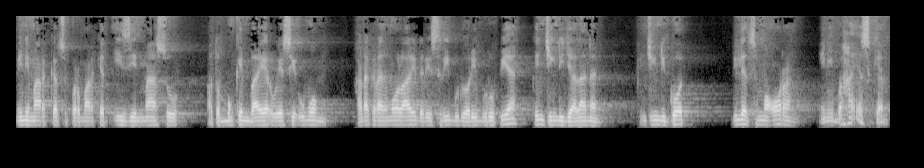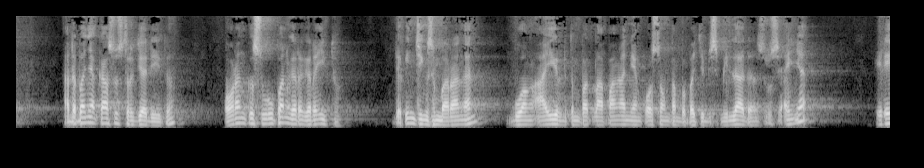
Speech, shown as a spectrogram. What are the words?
minimarket, supermarket, izin masuk. Atau mungkin bayar WC umum. Karena kadang mau lari dari seribu, dua ribu rupiah, kencing di jalanan kencing di got, dilihat semua orang. Ini bahaya sekali. Ada banyak kasus terjadi itu. Orang kesurupan gara-gara itu. Dia kencing sembarangan, buang air di tempat lapangan yang kosong tanpa baca bismillah dan seterusnya. Akhirnya ini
